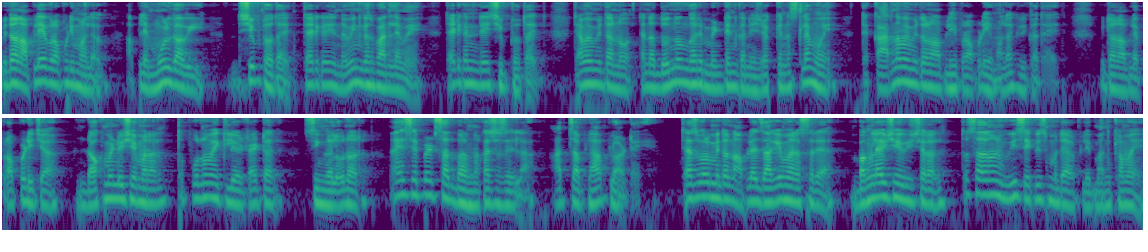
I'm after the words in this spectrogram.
मित्रांनो आपले प्रॉपर्टी मालक आपल्या मूळ गावी शिफ्ट होत आहेत. त्या ठिकाणी नवीन घर बांधल्यामुळे त्या ठिकाणी ते शिफ्ट होत आहेत. त्यामुळे मित्रांनो त्यांना दोन दोन घरे मेंटेन करणे शक्य नसल्यामुळे त्या कारणामुळे मित्रांनो आपली ही प्रॉपर्टी हे मालक विकत आहेत. मित्रांनो आपल्या प्रॉपर्टीच्या डॉक्युमेंटविषयी म्हणाल तर पूर्ण क्लिअर टायटल सिंगल ओनर आणि सेपरेट सातबारा नकाशा असलेला आजचा आपला हा प्लॉट आहे. त्याचबरोबर मित्रांनो आपल्या जागेमध्ये असणाऱ्या बंगल्याविषयी विचाराल तर साधारण वीस एकवीसमध्ये आपले बांधकाम आहे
